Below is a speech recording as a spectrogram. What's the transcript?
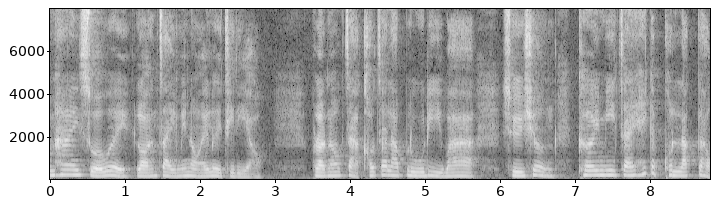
ำให้สัวเว่ยร้อนใจไม่น้อยเลยทีเดียว เพราะนอกจากเขาจะรับรู้ดีว่าชือเฉิงเคยมีใจให้กับคนรักเก่า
